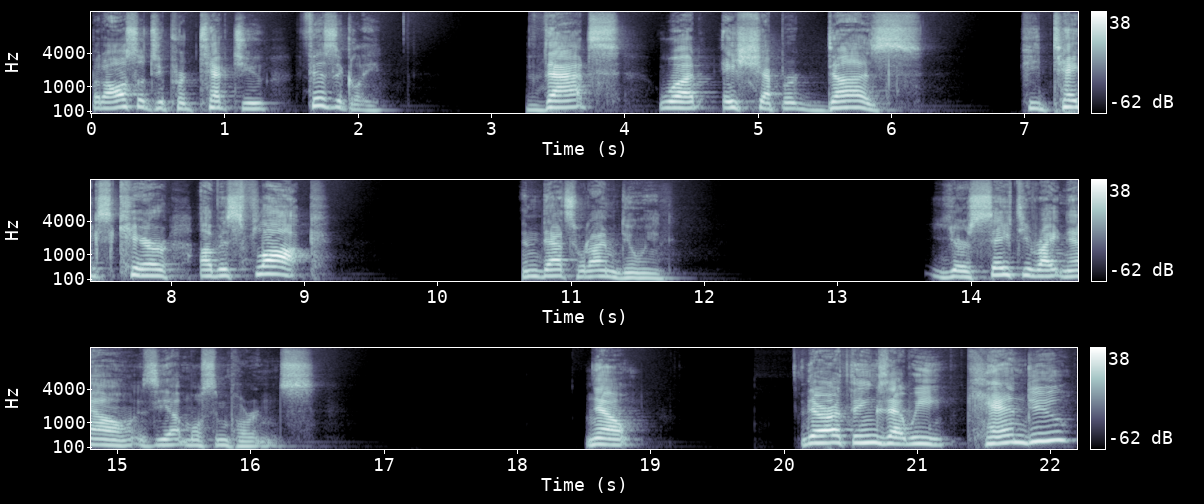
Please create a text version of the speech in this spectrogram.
but also to protect you physically. That's what a shepherd does. He takes care of his flock. And that's what I'm doing your safety right now is the utmost importance. Now, there are things that we can do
